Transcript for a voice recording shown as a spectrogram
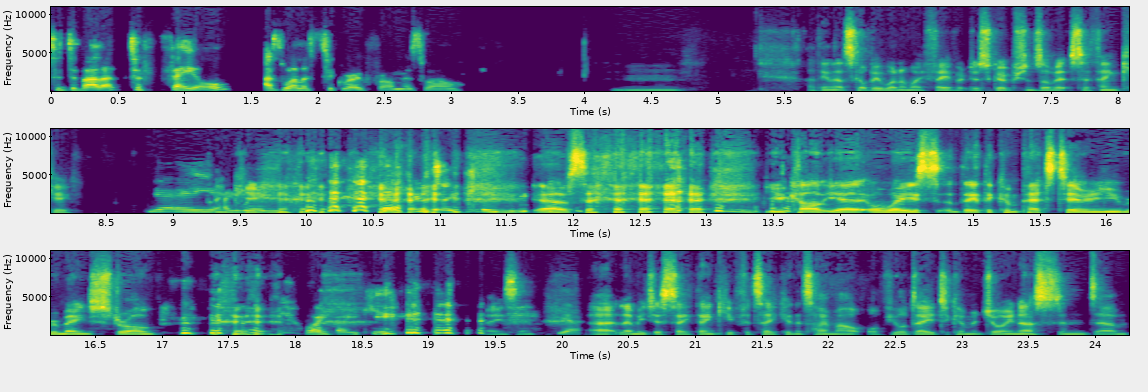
to develop, to fail, as well as to grow from as well. Mm. I think that's got to be one of my favorite descriptions of it. So thank you. Yay, Thank I you. win. Yeah, so- you can't. Yeah, always the, the competitor and you remain strong. Why, thank you. Amazing. Yeah. Uh, let me just say thank you for taking the time out of your day to come and join us. And um,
